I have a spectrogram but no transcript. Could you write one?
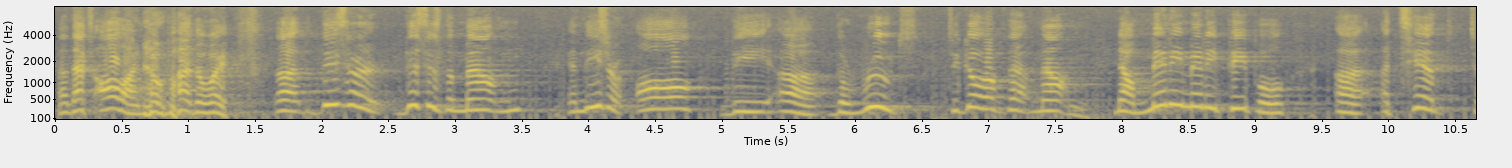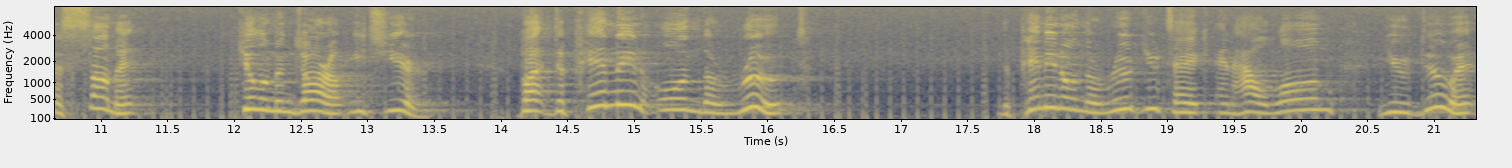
Uh, that's all I know, by the way. Uh, these are, this is the mountain, and these are all the, uh, the routes to go up that mountain. Now, many, many people uh, attempt to summit Kilimanjaro each year. But depending on the route, depending on the route you take and how long you do it,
